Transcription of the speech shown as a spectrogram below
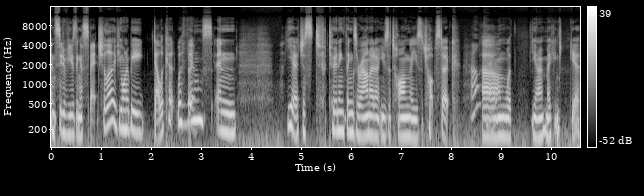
instead of using a spatula if you want to be delicate with Yeah. things and yeah just t- turning things around i don't use a tong i use a chopstick Okay. um, with you know making yeah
